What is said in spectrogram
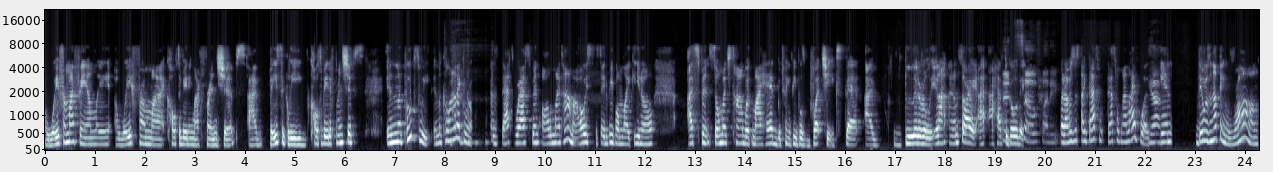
away from my family, away from my cultivating my friendships. I basically cultivated friendships in the poop suite, in the colonic room, because that's where I spent all of my time. I always say to people, I'm like, you know, I spent so much time with my head between people's butt cheeks that I literally, and, I, am sorry, I, I, have to it's go there. So funny. But I was just like, that's that's what my life was. Yeah. And there was nothing wrong,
